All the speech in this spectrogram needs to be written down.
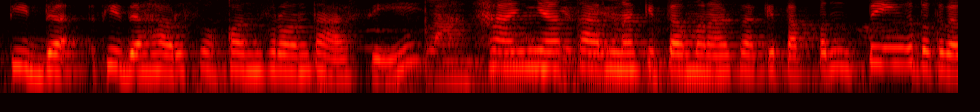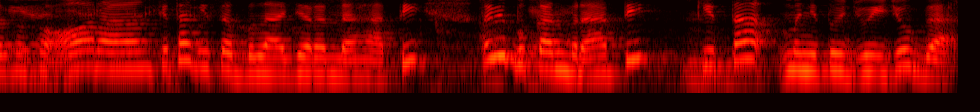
tidak tidak harus mengkonfrontasi Langsung hanya gitu karena ya. kita merasa kita penting untuk kita Iya, seseorang iya, iya, kita bisa belajar rendah hati tapi Oke. bukan berarti kita menyetujui juga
